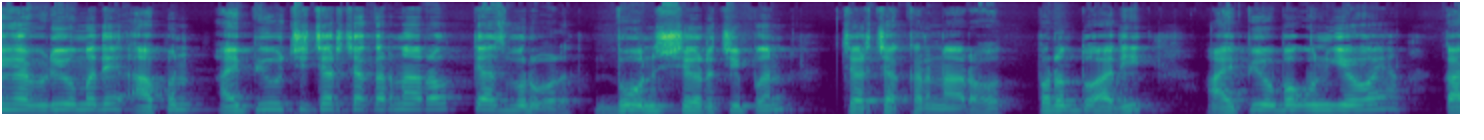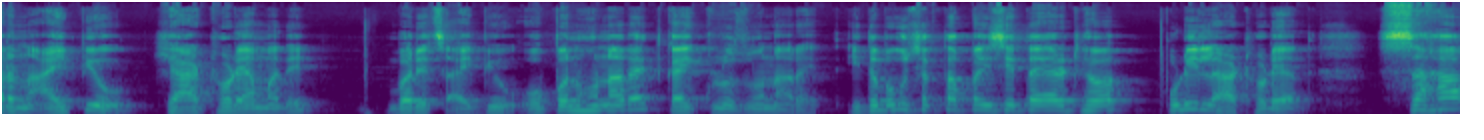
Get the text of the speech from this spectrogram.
ह्या व्हिडिओमध्ये आपण आय पी ओची चर्चा करणार आहोत. त्याचबरोबर दोन शेअरची पण चर्चा करणार आहोत. परंतु आधी आय पी ओ बघून घेऊया कारण आय पी ओ ह्या आठवड्यामध्ये बरेच आय पी ओ ओपन होणार आहेत काही क्लोज होणार आहेत. इथं बघू शकता पैसे तयार ठेवा. पुढील आठवड्यात सहा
